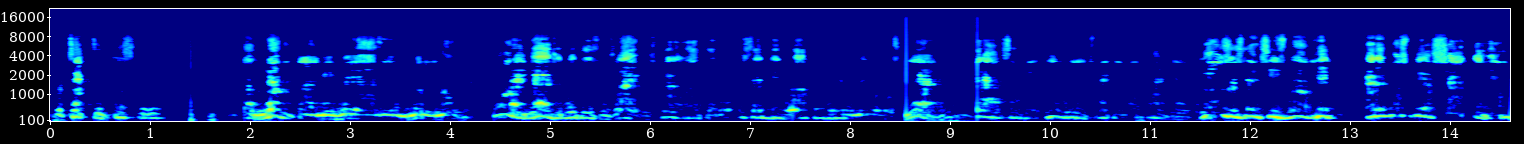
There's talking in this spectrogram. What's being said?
protective custody. I'll never find me way out here in the middle of nowhere. I want to imagine what this was like. It's kind of like that. What's that big rock over here in the middle of us? Yeah, you get out somewhere. You don't really expect to find you. Moses thinks he's well hidden. And it must be a shock to him,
